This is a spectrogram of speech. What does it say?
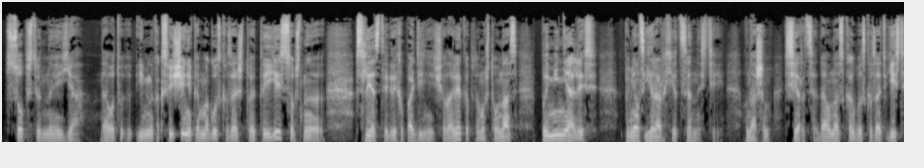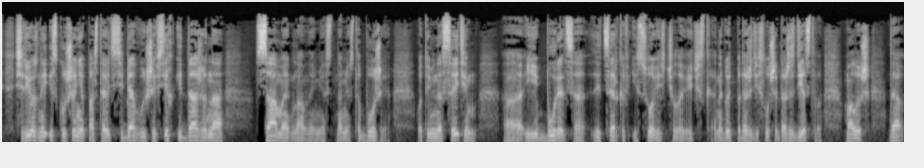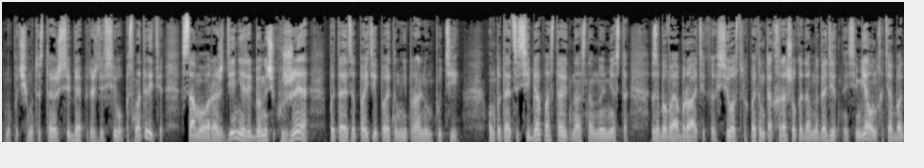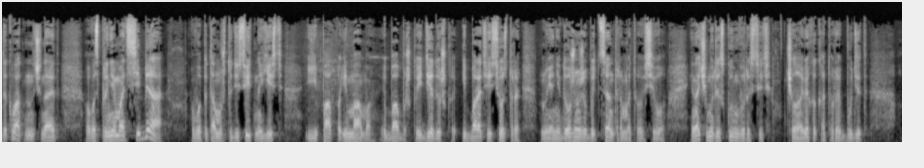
собственное «я», да, вот именно как священник я могу сказать, что это и есть, собственно, следствие грехопадения человека, потому что у нас поменялись поменялась иерархия ценностей в нашем сердце. Да? У нас, как бы сказать, есть серьезное искушение поставить себя выше всех и даже на самое главное место, на место Божие. Вот именно с этим а, и борется и церковь, и совесть человеческая. Она говорит, подожди, слушай, даже с детства, малыш, да, ну почему ты ставишь себя прежде всего? Посмотрите, с самого рождения ребеночек уже пытается пойти по этому неправильному пути. Он пытается себя поставить на основное место, забывая о братиках, сестрах. Поэтому так хорошо, когда многодетная семья, он хотя бы адекватно начинает воспринимать себя вот, потому что действительно есть и папа, и мама, и бабушка, и дедушка, и братья и сестры. Но я не должен же быть центром этого всего. Иначе мы рискуем вырастить человека, который будет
